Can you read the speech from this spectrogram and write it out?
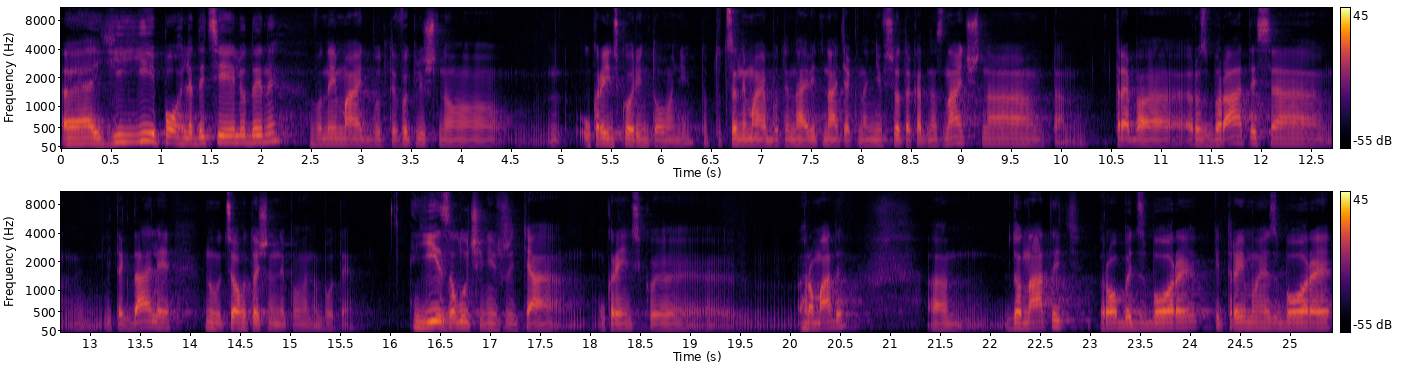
Е, Її погляди цієї людини вони мають бути виключно українсько орієнтовані. Тобто, це не має бути навіть натяк на не все так однозначно, там треба розбиратися і так далі. Ну, цього точно не повинно бути. Її залученість в життя української громади. Ем, Донатить, робить збори, підтримує збори,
